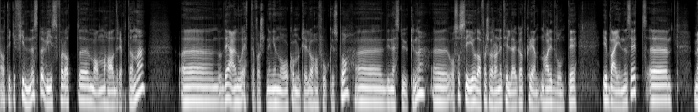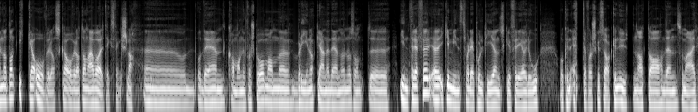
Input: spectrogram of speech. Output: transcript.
at det ikke finnes bevis for at mannen har drept henne. Det er jo noe etterforskningen nå kommer til å ha fokus på de neste ukene. Og så sier jo da forsvareren i tillegg at klienten har litt vondt i, i beinet sitt, men at han ikke er overraska over at han er varetektsfengsla. Og det kan man jo forstå, man blir nok gjerne det når noe sånt inntreffer. Ikke minst fordi politiet ønsker fred og ro og kunne etterforske saken uten at da den som er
